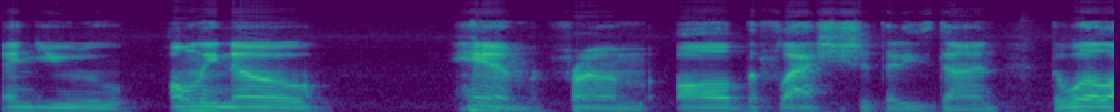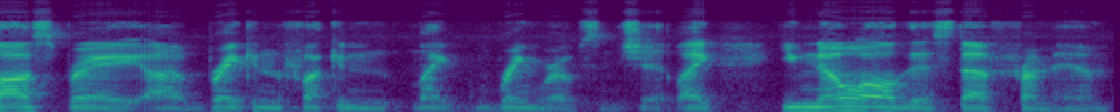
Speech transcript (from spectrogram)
and you only know him from all the flashy shit that he's done. The Will Ospreay uh, breaking the fucking like ring ropes and shit. Like you know all this stuff from him,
